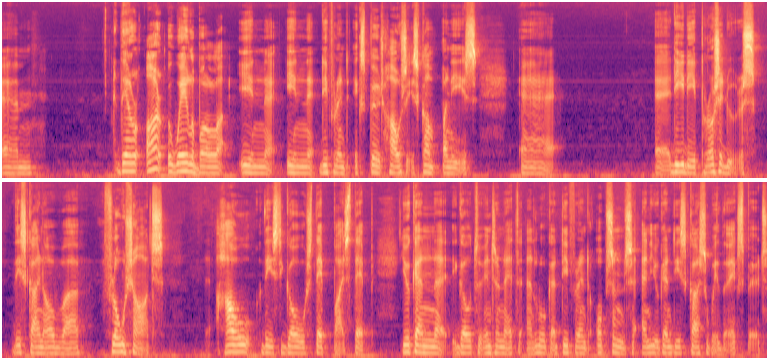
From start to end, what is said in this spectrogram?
um, there are available in, in different expert houses, companies, uh, DD uh, procedures, this kind of uh, flow charts how these go step by step. You can uh, go to internet and look at different options, and you can discuss with the experts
